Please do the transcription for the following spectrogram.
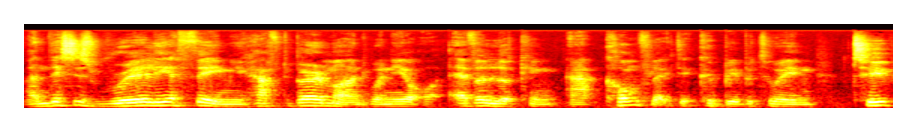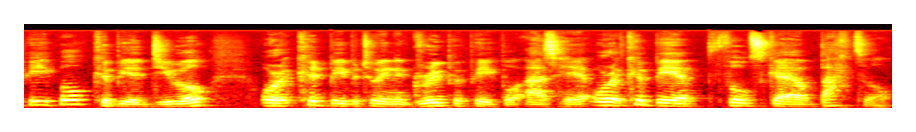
and this is really a theme you have to bear in mind when you're ever looking at conflict. It could be between two people, could be a duel, or it could be between a group of people as here, or it could be a full-scale battle.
